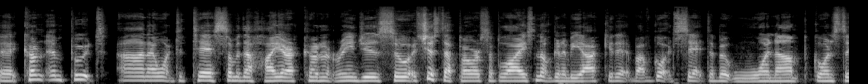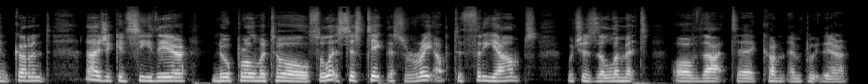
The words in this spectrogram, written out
uh, current input and I want to test some of the higher current ranges. So it's just a power supply. It's not going to be accurate but I've got it set to about 1 amp constant current. As you can see there no problem at all. So let's just take this right up to 3 amps which is the limit of that uh, current input there.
